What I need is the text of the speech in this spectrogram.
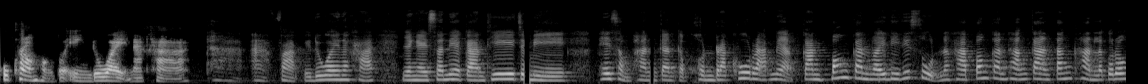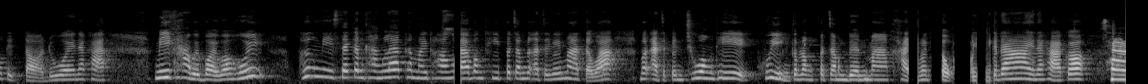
คู่ครองของตัวเองด้วยนะคะ ค่ะอะ ฝากไปด้วยนะคะ ยังไงซะเนี่ยการที่จะมีเพศสัมพันธ์กันกับคนรักคู่รักเนี่ยการป้องกันไว้ดีที่สุดนะคะ ป้องกันทั้งการตั้งครรภ์แล้วก็โรคติดต่อด้วยนะคะ มีข่าวบ่อยๆว่าเฮ้ยเพิ่งมีเซ็กกันครั้งแรกทำไมท้องแล้วบางทีประจำเดือนอาจจะไม่มาแต่ว่ามันอาจจะเป็นช่วงที่ผู้หญิงกำลังประจำเดือนมาไข่กำลังตกอะไรอย่างนี้ก็ได้นะคะ ก็ใช่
